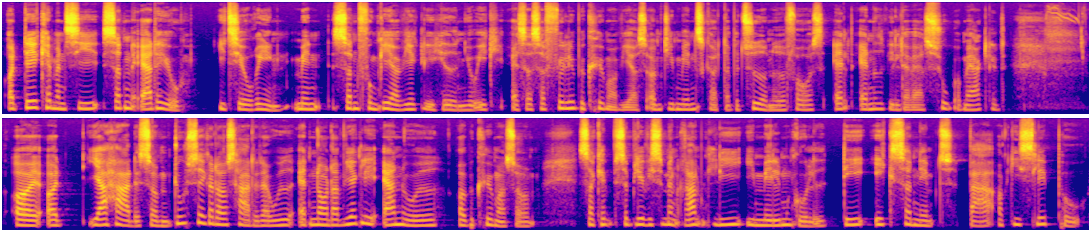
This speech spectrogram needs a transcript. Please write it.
Og det kan man sige, sådan er det jo i teorien, men sådan fungerer virkeligheden jo ikke. Altså selvfølgelig bekymrer vi os om de mennesker, der betyder noget for os. Alt andet ville da være super mærkeligt. Og, og jeg har det, som du sikkert også har det derude, at når der virkelig er noget at bekymre sig om, så, kan, så bliver vi simpelthen ramt lige i mellemgulvet. Det er ikke så nemt bare at give slip på.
